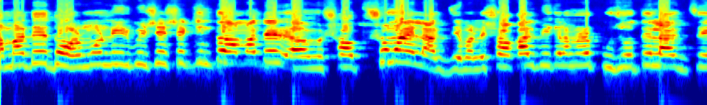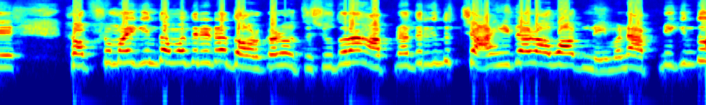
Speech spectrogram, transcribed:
আমাদের ধর্ম নির্বিশেষে কিন্তু আমাদের সব সময় লাগছে। মানে সকাল, বিকাল আমরা পুজোতে লাগছে সব সময় কিন্তু আমাদের এটা দরকার হচ্ছে। সুতরাং আপনাদের কিন্তু চাহিদার অভাব নেই। মানে আপনি কিন্তু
